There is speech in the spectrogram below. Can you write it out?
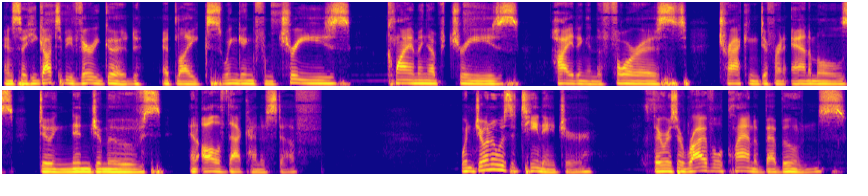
And so he got to be very good at like swinging from trees, climbing up trees, hiding in the forest, tracking different animals, doing ninja moves, and all of that kind of stuff. When Jonah was a teenager, there was a rival clan of baboons,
